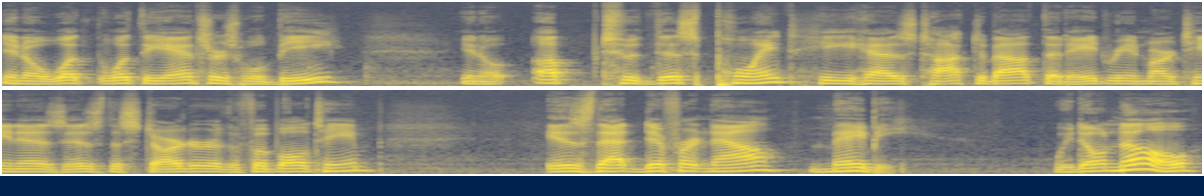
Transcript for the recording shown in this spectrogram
you know, what what the answers will be. You know, up to this point, he has talked about that Adrian Martinez is the starter of the football team. Is that different now? Maybe. We don't know,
